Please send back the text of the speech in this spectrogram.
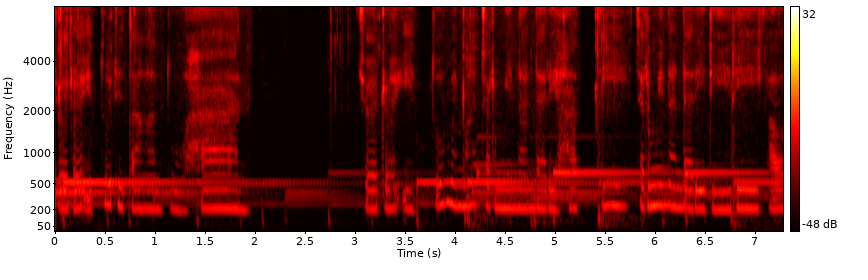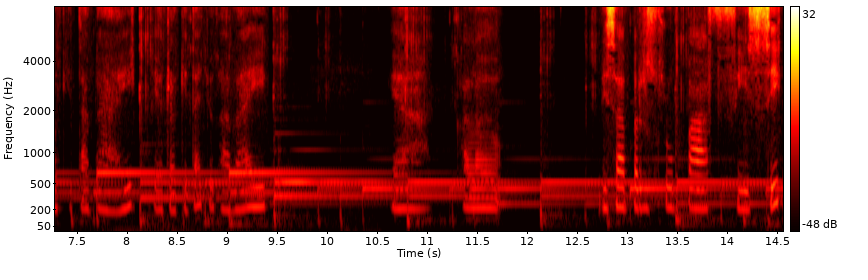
jodoh itu di tangan Tuhan. Jodoh itu memang cerminan dari hati cerminan dari diri. Kalau kita baik jodoh kita juga baik. Ya kalau bisa berupa fisik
